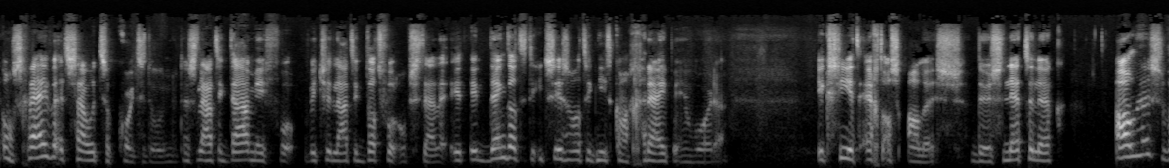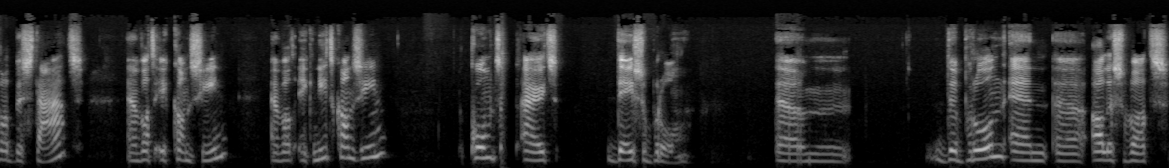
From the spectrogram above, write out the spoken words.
omschrijven, het zou het tekort doen. Dus laat ik daarmee voor, weet je, laat ik dat voor opstellen. Ik, ik denk dat het iets is wat ik niet kan grijpen in woorden. Ik zie het echt als alles. Dus letterlijk alles wat bestaat en wat ik kan zien en wat ik niet kan zien, komt uit deze bron. Um, de bron en uh, alles wat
